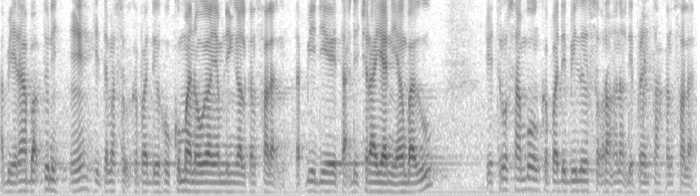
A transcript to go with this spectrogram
habis dah bab tu ni ya. kita masuk kepada hukuman orang yang meninggalkan salat tapi dia tak ada ceraian yang baru dia terus sambung kepada bila seorang anak diperintahkan salat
